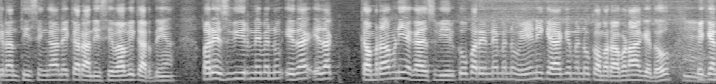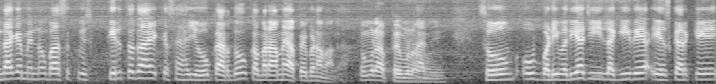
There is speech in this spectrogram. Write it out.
ਗ੍ਰੰਥੀ ਸਿੰਘਾਂ ਦੇ ਘਰਾਂ ਦੀ ਸੇਵਾ ਵੀ ਕਰਦੇ ਹਾਂ। ਪਰ ਇਸ ਵੀਰ ਨੇ ਮੈਨੂੰ ਇਹਦਾ ਇਹਦਾ ਕਮਰਾ ਵੀ ਨਹੀਂ ਹੈਗਾ ਇਸ ਵੀਰ ਕੋ ਪਰ ਇਹਨੇ ਮੈਨੂੰ ਇਹ ਨਹੀਂ ਕਿਹਾ ਕਿ ਮੈਨੂੰ ਕਮਰਾ ਬਣਾ ਕੇ ਦਿਓ। ਇਹ ਕਹਿੰਦਾ ਕਿ ਮੈਨੂੰ ਬਸ ਕਿਰਤ ਦਾ ਇੱਕ ਸਹਿਯੋਗ ਕਰ ਦਿਓ ਕਮਰਾ ਮੈਂ ਆਪੇ ਬਣਾਵਾਂਗਾ। ਕਮਰਾ ਆਪੇ ਬਣਾ ਹਾਂਜੀ। ਸੋ ਉਹ ਬੜੀ ਵਧੀਆ ਚੀਜ਼ ਲੱਗੀ ਤੇ ਇਸ ਕਰਕੇ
